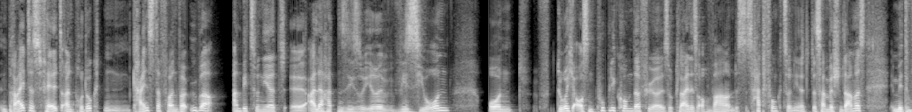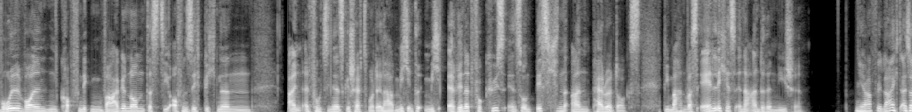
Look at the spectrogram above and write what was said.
ein breites Feld an Produkten. Keins davon war überambitioniert. Äh, alle hatten sie so ihre Vision und durchaus ein Publikum dafür, so klein es auch war, und es, es, hat funktioniert. Das haben wir schon damals mit wohlwollenden Kopfnicken wahrgenommen, dass die offensichtlich einen, ein, ein funktionierendes Geschäftsmodell haben. Mich, mich erinnert Focus so ein bisschen an Paradox. Die machen was ähnliches in einer anderen Nische. Ja, vielleicht. Also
